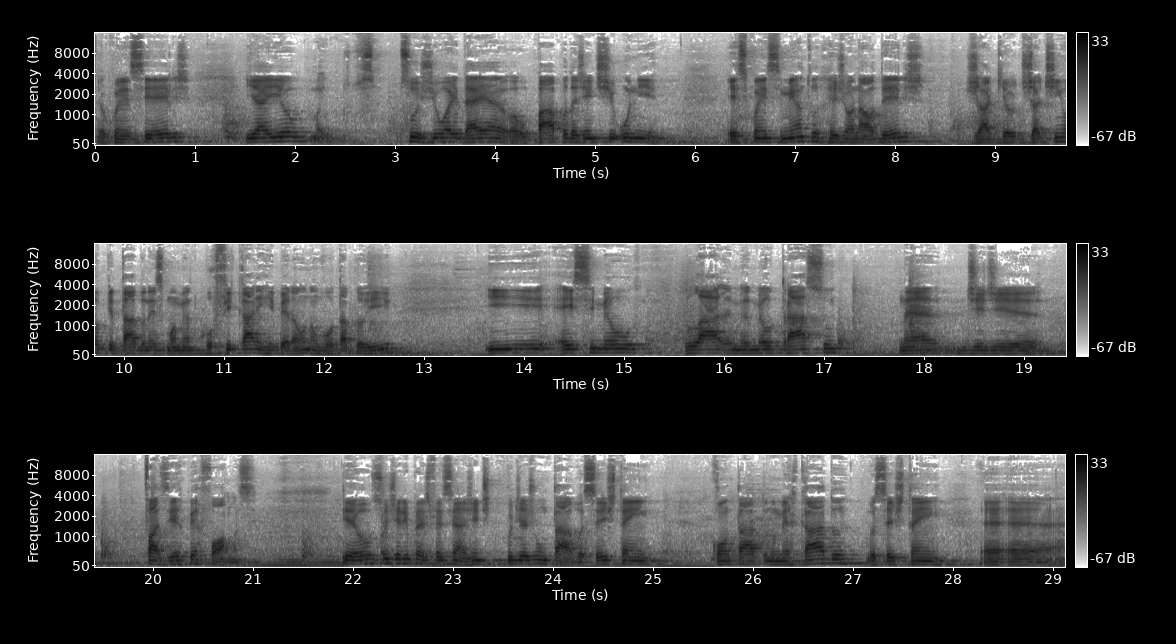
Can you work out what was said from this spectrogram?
Eu conheci eles e aí eu, surgiu a ideia, o papo da gente unir esse conhecimento regional deles, já que eu já tinha optado nesse momento por ficar em Ribeirão, não voltar para o Rio, e esse meu, meu traço né, de, de fazer performance. E eu sugeri para eles, assim, ah, a gente podia juntar, vocês têm contato no mercado, vocês têm é,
